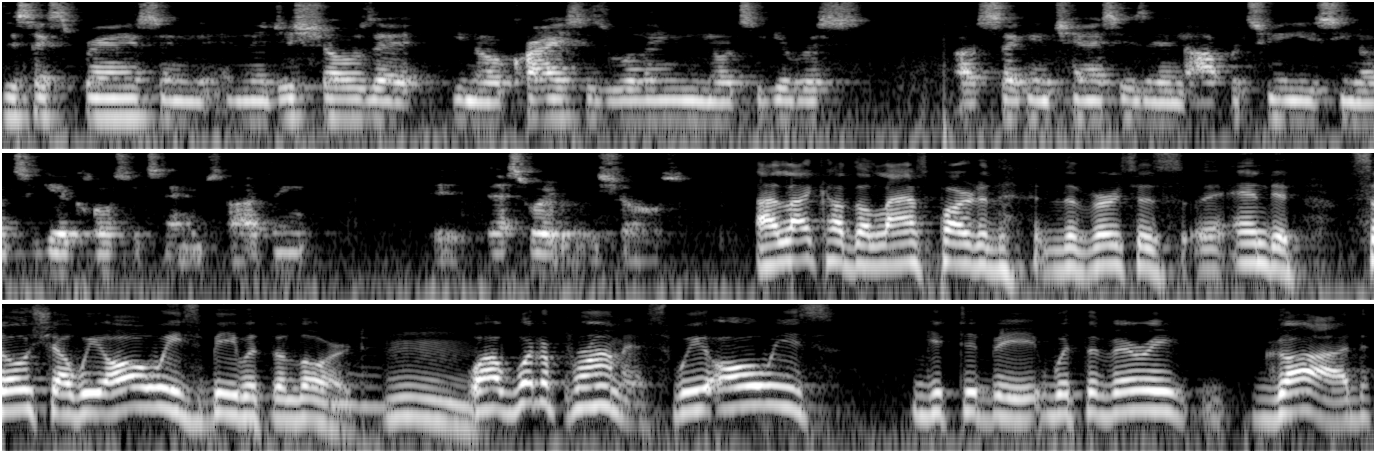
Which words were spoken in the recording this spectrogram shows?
this experience, and, and it just shows that you know Christ is willing, you know, to give us uh, second chances and opportunities, you know, to get closer to Him. So I think it, that's what it really shows. I like how the last part of the, the verses ended. So shall we always be with the Lord. Mm. Mm. Wow, what a promise. We always get to be with the very God,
